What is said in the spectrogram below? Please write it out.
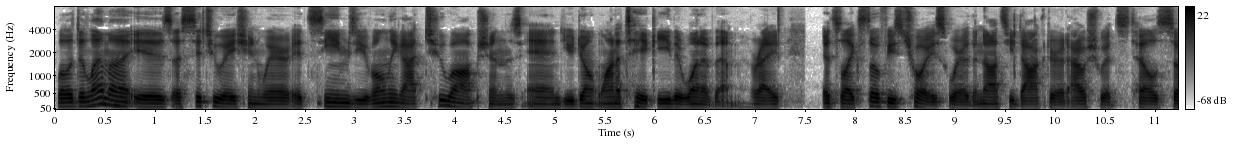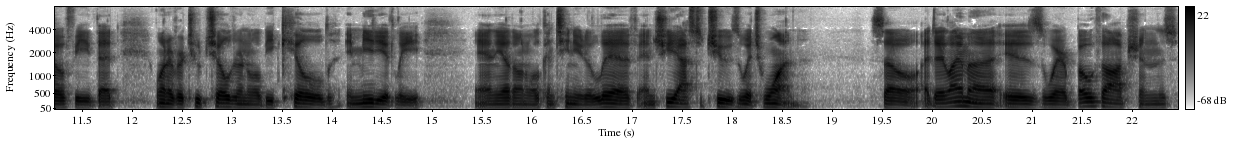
Well, a dilemma is a situation where it seems you've only got two options and you don't want to take either one of them, right? It's like Sophie's Choice, where the Nazi doctor at Auschwitz tells Sophie that one of her two children will be killed immediately and the other one will continue to live, and she has to choose which one. So, a dilemma is where both options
